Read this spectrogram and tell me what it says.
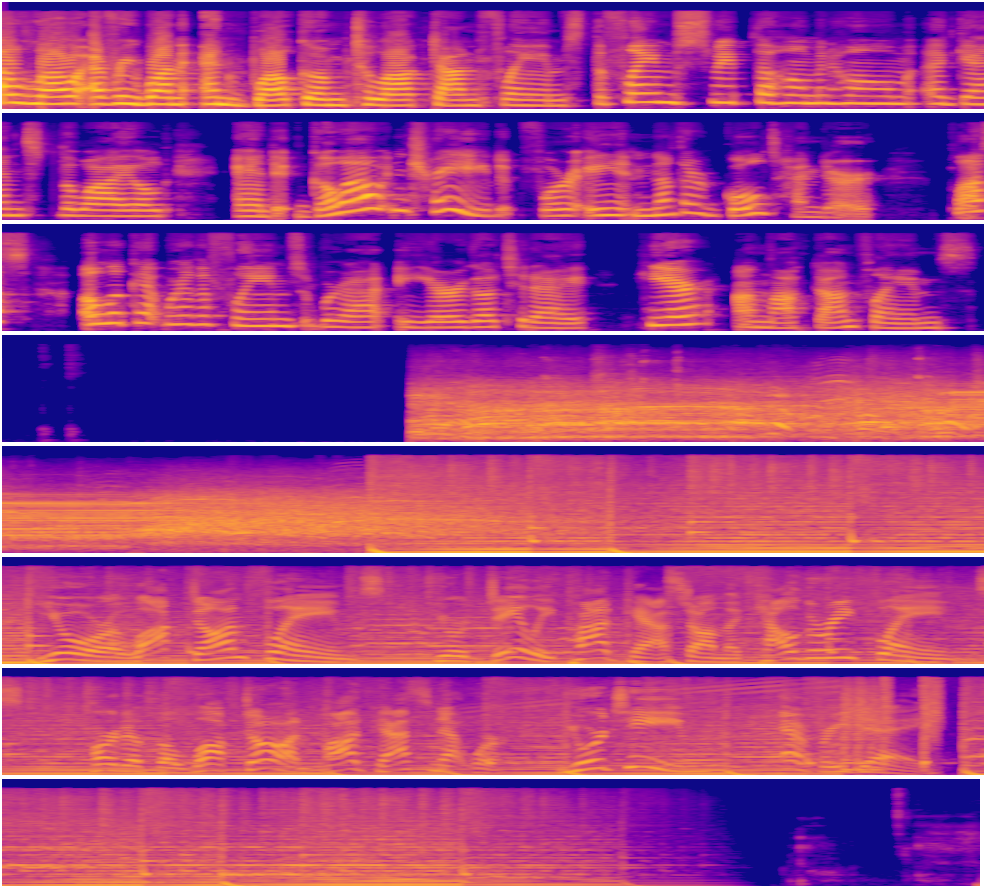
Hello, everyone, and welcome to Locked On Flames. The Flames sweep the home and home against the Wild and go out and trade for a, another goaltender. Plus, a look at where the Flames were at a year ago today here on Locked On Flames. Your Locked On Flames, your daily podcast on the Calgary Flames part of the Locked On Podcast Network. Your team every day.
